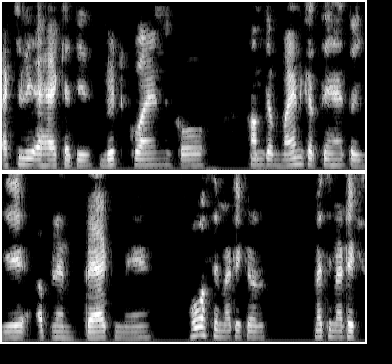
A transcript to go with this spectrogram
ایکچولی ہے کیا چیز؟ بٹ کوائن کو ہم جب مائن کرتے ہیں تو یہ اپنے بیک میں بہت سے میٹیکل میتھمیٹکس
